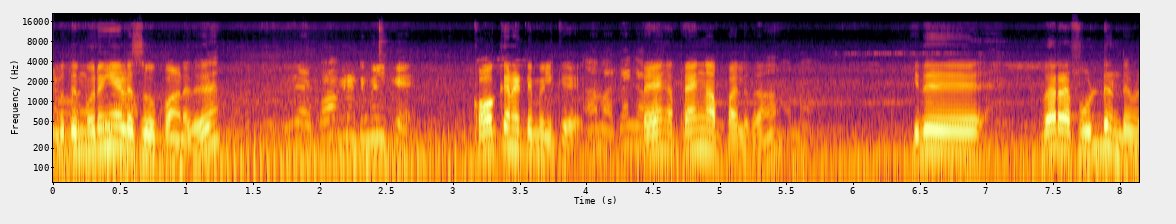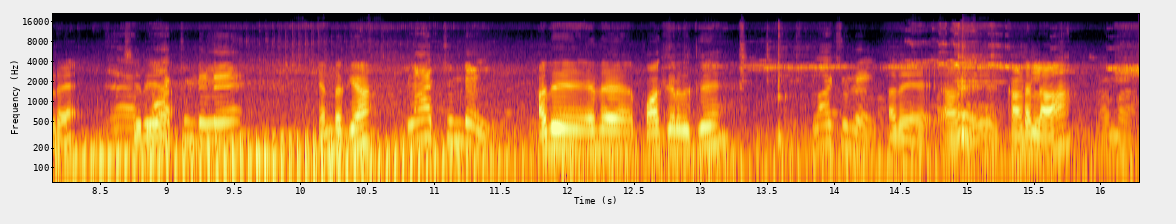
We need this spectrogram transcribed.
இது முருங்கையோட சூப்பானது தேங்காய் பால். தான். ഇതാ ஆமாம் ഇത് വേറെ ഫുഡ് ഉണ്ട് ഇവിടെ ചെറിയ பிளாக் சுண்டல் എന്തൊക്കെയാ பிளாக் சுண்டல் അത് ഇത് பார்க்கறதுக்கு பிளாக் சுண்டல் അതെ അത് കടല ஆமாம்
